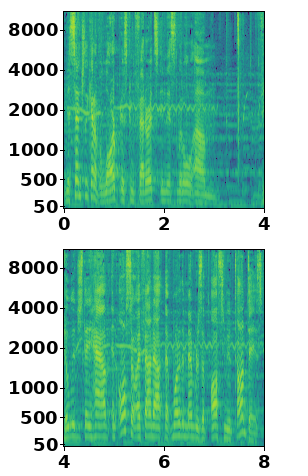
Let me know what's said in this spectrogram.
and essentially kind of LARP as Confederates in this little um, village they have. And also, I found out that one of the members of Os Mutantes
